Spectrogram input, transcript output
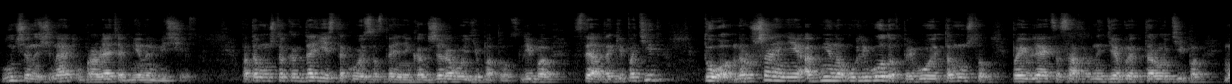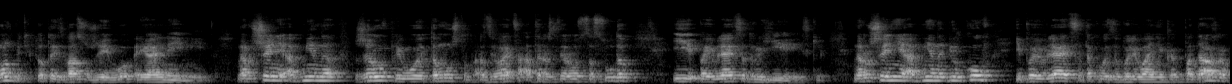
лучше начинает управлять обменом веществ. Потому что когда есть такое состояние, как жировой гепатоз, либо стеатогепатит, то нарушение обмена углеводов приводит к тому, что появляется сахарный диабет второго типа. Может быть, кто-то из вас уже его реально имеет. Нарушение обмена жиров приводит к тому, что развивается атеросклероз сосудов и появляются другие риски. Нарушение обмена белков и появляется такое заболевание, как подагра,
